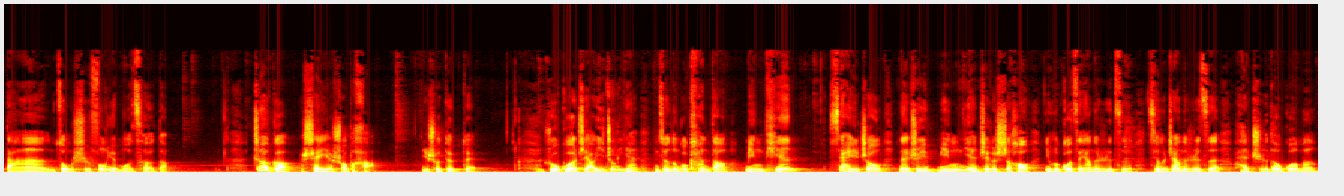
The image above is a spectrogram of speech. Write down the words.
答案总是风云莫测的，这个谁也说不好，你说对不对？如果只要一睁眼，你就能够看到明天下一周乃至于明年这个时候你会过怎样的日子？请问这样的日子还值得过吗？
